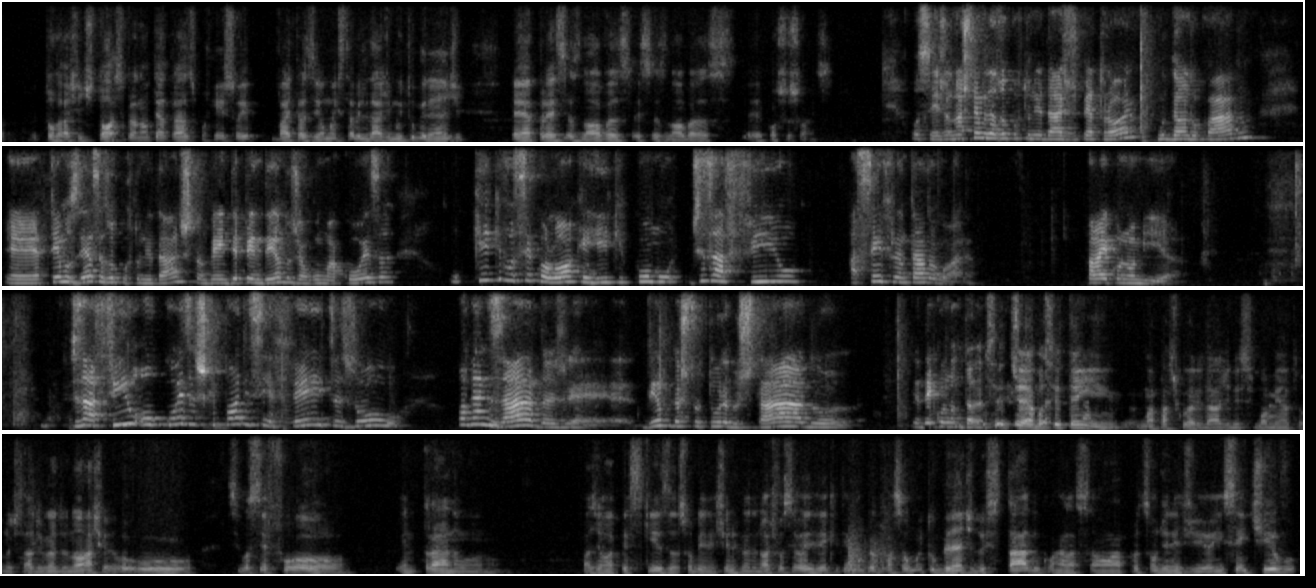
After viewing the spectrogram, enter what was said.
A gente torce para não ter atraso, porque isso aí vai trazer uma instabilidade muito grande é, para essas novas, essas novas é, construções. Ou seja, nós temos as oportunidades de petróleo, mudando o quadro, é, temos essas oportunidades também, dependendo de alguma coisa, o que, que você coloca, Henrique, como desafio a ser enfrentado agora para a economia? Desafio ou coisas que podem ser feitas ou organizadas é, dentro da estrutura do Estado, da, você, é, você tem uma particularidade nesse momento no estado do Rio Grande do Norte. O, o, se você for entrar no, fazer uma pesquisa sobre energia no Rio Grande do Norte, você vai ver que tem uma preocupação muito grande do Estado com relação à produção de energia, incentivo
